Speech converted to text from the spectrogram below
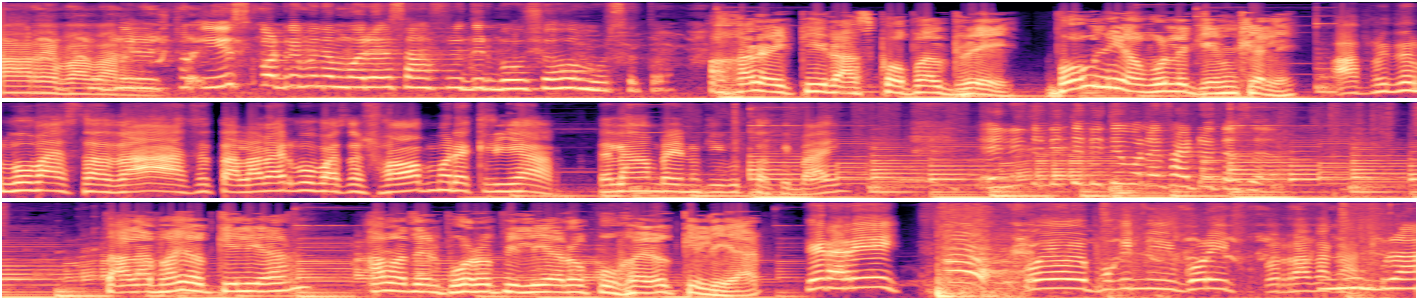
আরে বাবা রে। স্কটে মানে মরে গেছে আফ্রিদির বউ সহ মরছে তো আরে কি রাজকপাল রে। বউ নিয়ে বলে গেম খেলে। আফ্রিদের বউ বাস্তা যা আছে তালাবাইয়ের বউ বাস্তা সব মরে ক্লিয়ার তাহলে আমরা এনে কি করতেছি ভাই? এই নিতে নিতে নিতে মনে ফাইট হইতাছে। তালা ভাইও ক্লিয়ার আমাদের বড় প্লেয়ারও কুহায়ও ক্লিয়ার কেডা রে! ওই ওই ফকিন্নি গরিব রাজা খা নুবরা।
